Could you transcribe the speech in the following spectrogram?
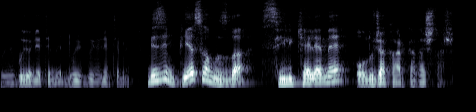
Duygu yönetimi, duygu yönetimi. Bizim piyasamızda silkeleme olacak arkadaşlar.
